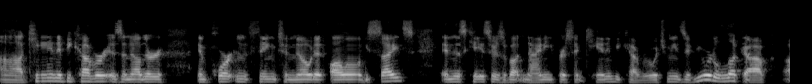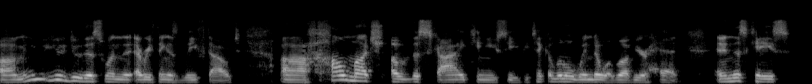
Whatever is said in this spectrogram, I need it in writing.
Uh, canopy cover is another important thing to note at all of these sites. In this case, there's about 90% canopy cover, which means if you were to look up, um, and you, you do this when the, everything is leafed out, uh, how much of the sky can you see? If you take a little window above your head, and in this case,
